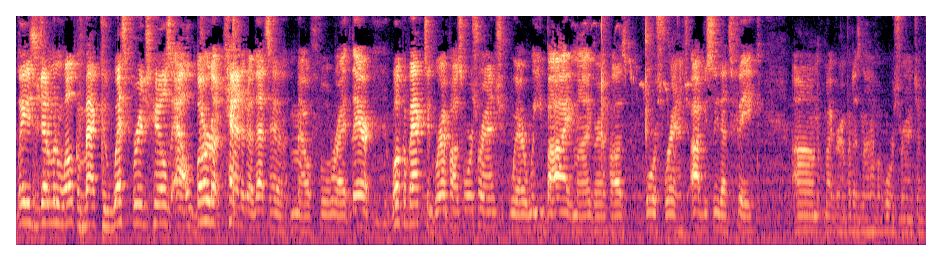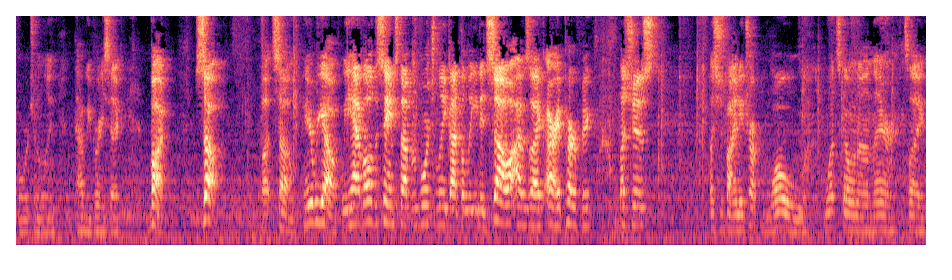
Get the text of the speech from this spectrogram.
Ladies and gentlemen, welcome back to Westbridge Hills, Alberta, Canada. That's a mouthful right there. Welcome back to Grandpa's Horse Ranch, where we buy my grandpa's horse ranch. Obviously, that's fake. Um, my grandpa does not have a horse ranch, unfortunately. That would be pretty sick. But, so, but so, here we go. We have all the same stuff, unfortunately, got deleted. So, I was like, alright, perfect. Let's just, let's just buy a new truck. Whoa, what's going on there? It's like,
